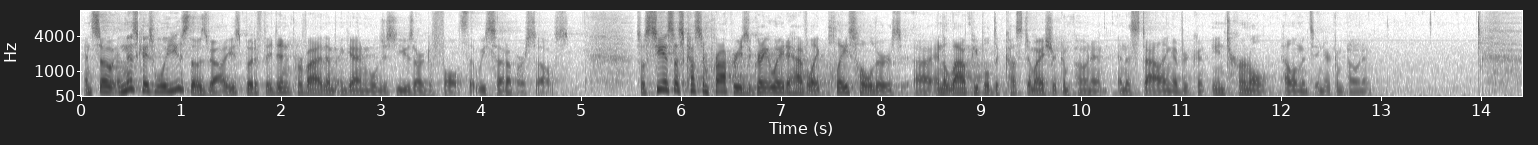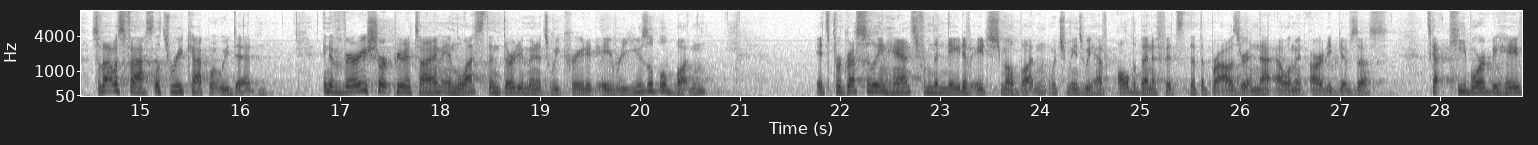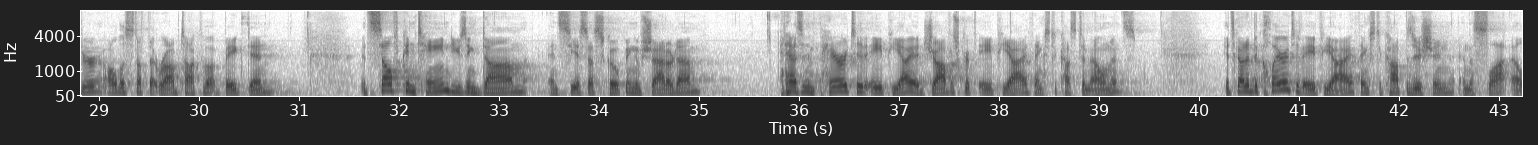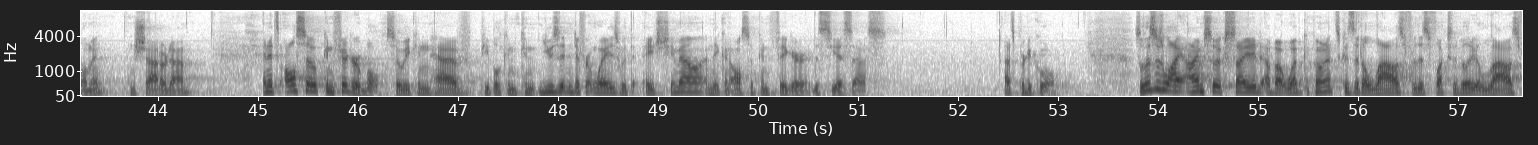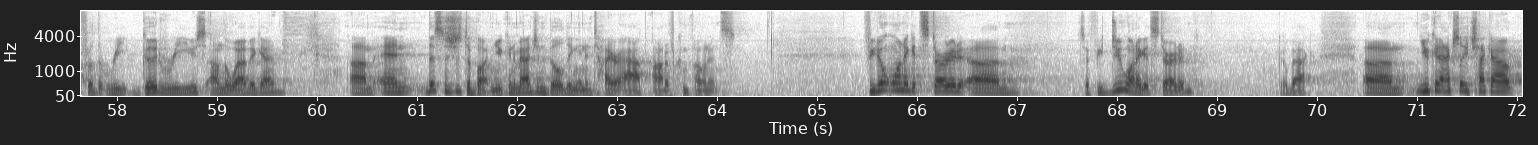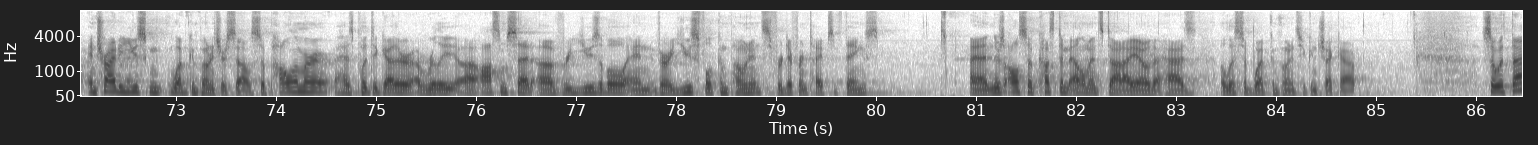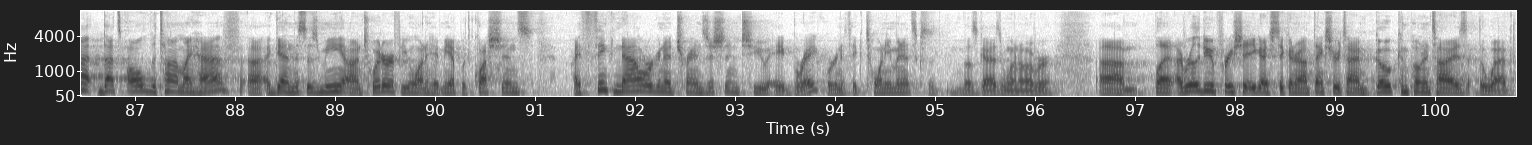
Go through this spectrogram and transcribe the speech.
And so in this case, we'll use those values, but if they didn't provide them, again, we'll just use our defaults that we set up ourselves. So CSS custom properties is a great way to have like placeholders uh, and allow people to customize your component and the styling of your internal elements in your component. So that was fast. Let's recap what we did. In a very short period of time, in less than 30 minutes, we created a reusable button. It's progressively enhanced from the native HTML button, which means we have all the benefits that the browser and that element already gives us. It's got keyboard behavior, all the stuff that Rob talked about baked in. It's self-contained using DOM and CSS scoping of Shadow DOM. It has an imperative API, a JavaScript API, thanks to custom elements. It's got a declarative API, thanks to composition and the slot element in Shadow DOM. And it's also configurable, so we can have people can, can use it in different ways with HTML, and they can also configure the CSS. That's pretty cool. So this is why I'm so excited about web components, because it allows for this flexibility, allows for the re good reuse on the web again. Um, and this is just a button. You can imagine building an entire app out of components. If you don't want to get started, um, so if you do want to get started, go back, um, you can actually check out and try to use web components yourselves. So Polymer has put together a really uh, awesome set of reusable and very useful components for different types of things. And there's also customelements.io that has a list of web components you can check out. So with that, that's all the time I have. Uh, again, this is me on Twitter if you want to hit me up with questions. I think now we're going to transition to a break. We're going to take 20 minutes because those guys went over. Um, but I really do appreciate you guys sticking around. Thanks for your time. Go componentize the web.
